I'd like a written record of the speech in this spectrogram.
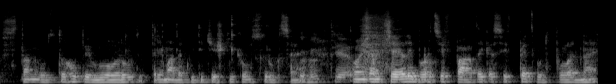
stan od toho pivovaru, který má takový ty těžké konstrukce. Jo. Oni tam přijeli borci v pátek asi v pět odpoledne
